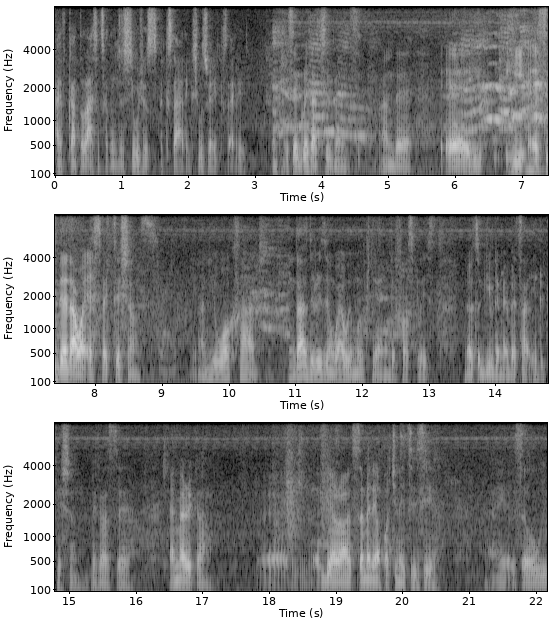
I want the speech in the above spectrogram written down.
I got the last acceptance, and she was just ecstatic. She was very excited. It's a great achievement, and uh, uh, he, he exceeded our expectations, and he works hard. And that's the reason why we moved here in the first place you know, to give them a better education because uh, America, uh, there are so many opportunities here. Uh, so we,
